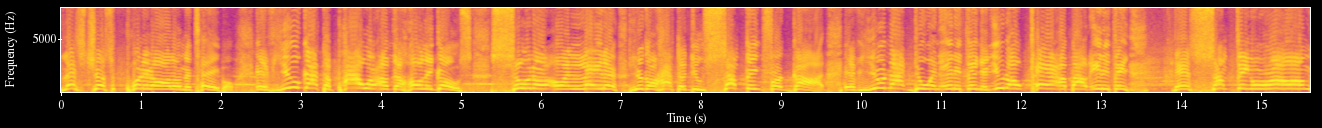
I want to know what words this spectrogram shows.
Let's just put it all on the table. If you got the power of the Holy Ghost, sooner or later you're going to have to do something for God. If you're not doing anything and you don't care about anything, there's something wrong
